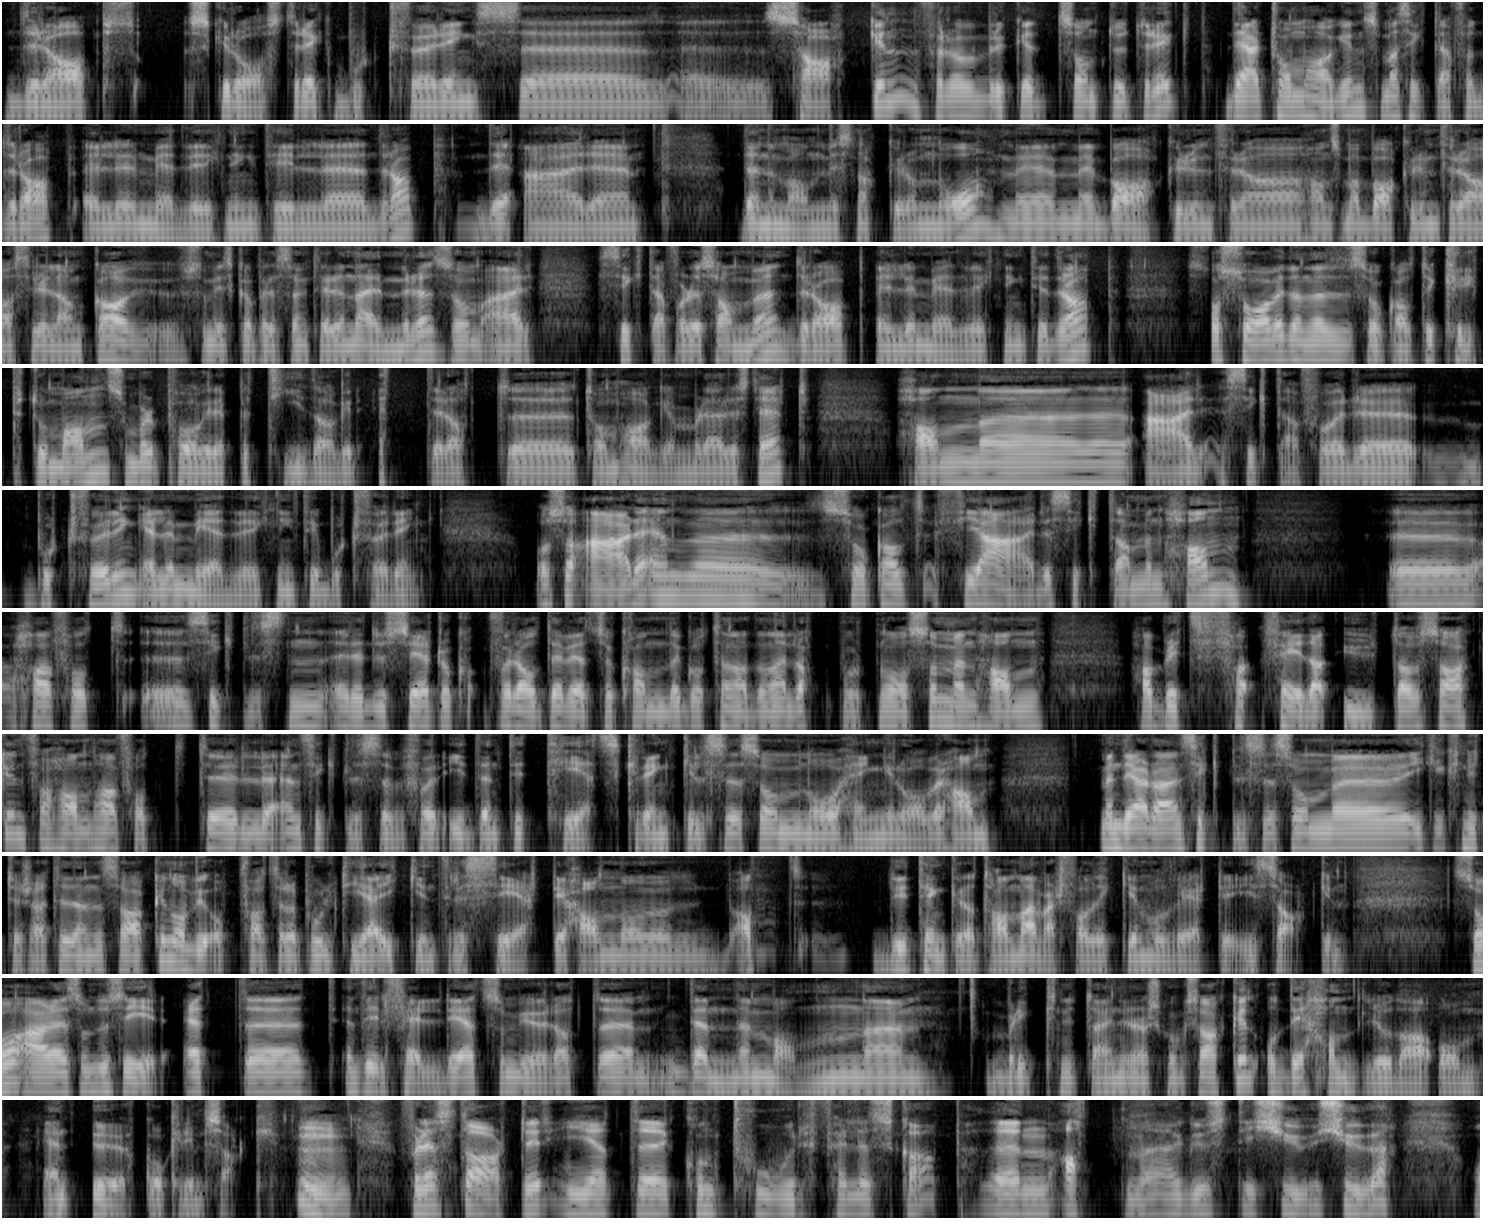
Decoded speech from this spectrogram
draps- skråstrek bortføringssaken, for å bruke et sånt uttrykk. Det er Tom Hagen som er sikta for drap eller medvirkning til drap. Det er denne mannen vi snakker om nå, med, med fra, han som har bakgrunn fra Sri Lanka, som vi skal presentere nærmere, som er sikta for det samme, drap eller medvirkning til drap. Og så har vi denne såkalte kryptomannen som ble pågrepet ti dager etter at uh, Tom Hagen ble arrestert. Han uh, er sikta for uh, bortføring eller medvirkning til bortføring. Og så er det en såkalt fjerde sikta, men han har fått uh, siktelsen redusert, og for alt jeg vet så kan det godt hende at den er lagt bort nå også, men han har blitt fada ut av saken, for han har fått til en siktelse for identitetskrenkelse som nå henger over ham. Men det er da en siktelse som uh, ikke knytter seg til denne saken, og vi oppfatter at politiet er ikke interessert i han, og at de tenker at han er i hvert fall ikke involvert i saken. Så er det, som du sier, et, en tilfeldighet som gjør at denne mannen blir knytta inn i Lørenskog-saken, og det handler jo da om en Økokrim-sak. Mm, for det starter i et eh, kontorfellesskap den 18. august i 2020.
